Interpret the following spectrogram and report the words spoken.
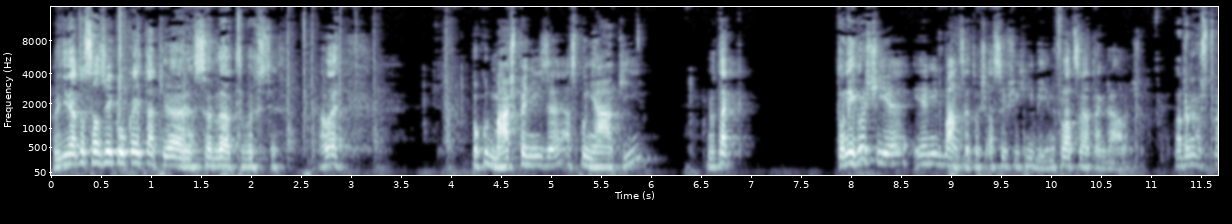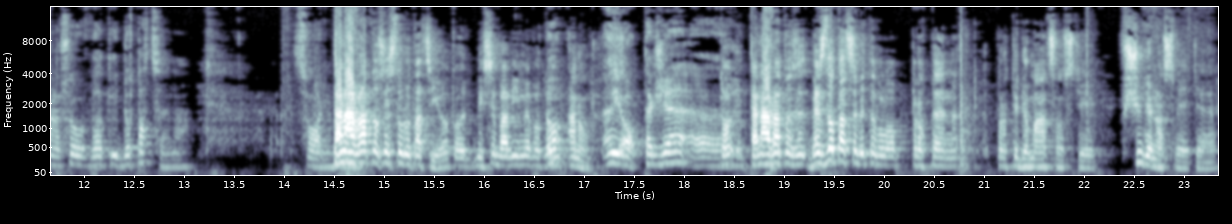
Lidi na to samozřejmě koukají tak, je 10 let prostě. Ale pokud máš peníze, aspoň nějaký, no tak to nejhorší je, je mít bance, to asi všichni ví, inflace a tak dále. Na druhou stranu jsou velké dotace na solární Ta návratnost je s tou dotací, jo? To, když se bavíme o tom, No. ano. Eh, Jo, takže... eh, To, ta návratnost, bez dotace by to bylo pro, ten, pro ty domácnosti všude na světě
